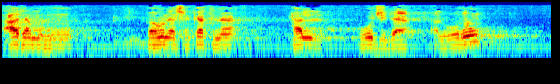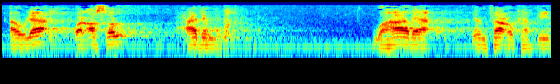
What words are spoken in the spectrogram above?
عدمه فهنا شككنا هل وجد الوضوء أو لا والأصل عدمه. وهذا ينفعك في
